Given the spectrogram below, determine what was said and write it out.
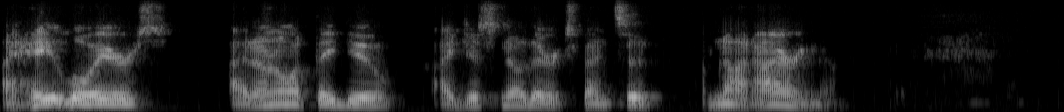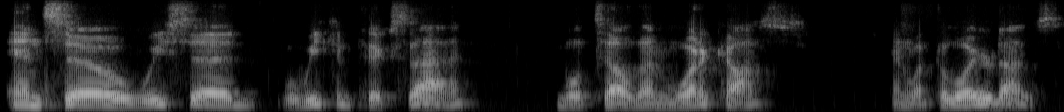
I hate lawyers. I don't know what they do. I just know they're expensive. I'm not hiring them. And so we said, well, we can fix that. We'll tell them what it costs and what the lawyer does.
